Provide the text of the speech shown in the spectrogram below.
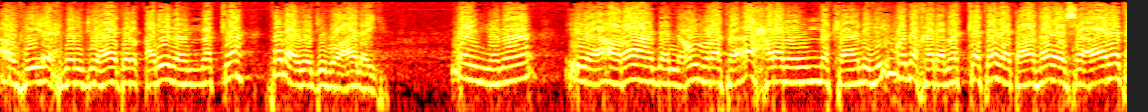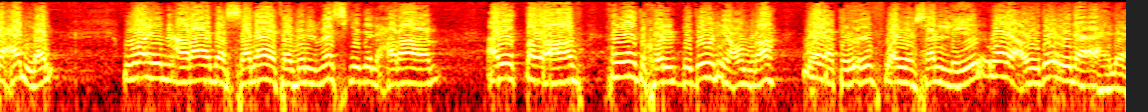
أو في إحدى الجهات القريبة من مكة فلا يجب عليه. وإنما إذا أراد العمرة أحرم من مكانه ودخل مكة وطاف وسعى وتحلل. وإن أراد الصلاة في المسجد الحرام أو الطواف فيدخل بدون عمرة ويطوف ويصلي ويعود إلى أهله.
